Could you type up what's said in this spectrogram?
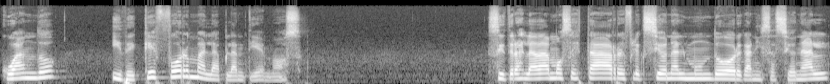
cuándo y de qué forma la planteemos. Si trasladamos esta reflexión al mundo organizacional,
